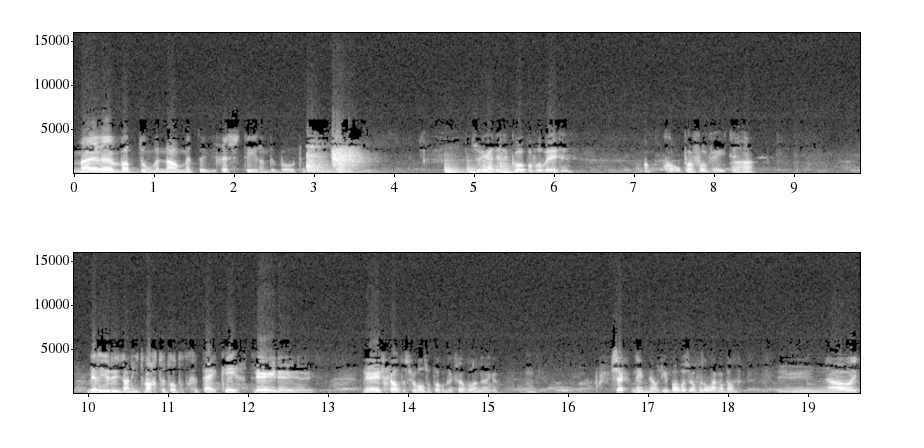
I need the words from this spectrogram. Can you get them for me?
Maar eh, wat doen we nou met de resterende boten? Zou jij dit een koper voor weten? Een koper voor weten. Aha. Willen jullie dan niet wachten tot het getij keert? Nee, nee, nee. Nee, het geld is voor ons op het ogenblik veel belangrijker. Zeg, neem nou die bal eens over de lange band. Nou, ik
